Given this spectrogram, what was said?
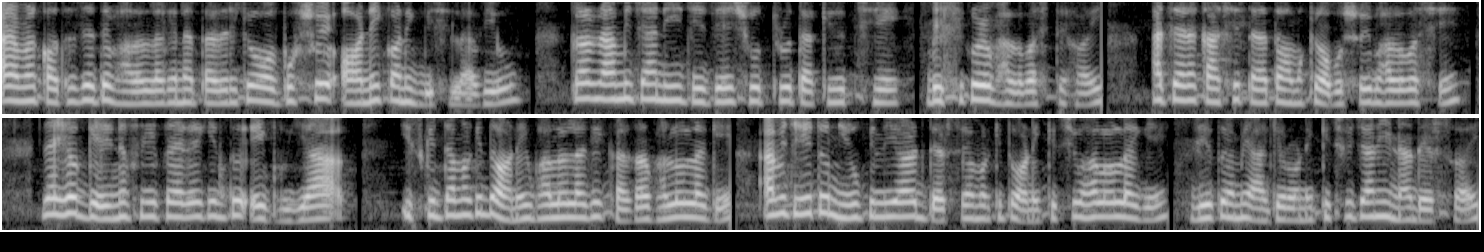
আর আমার কথা যাদের ভালো লাগে না তাদেরকে অবশ্যই অনেক অনেক বেশি লাভ ইউ কারণ আমি জানি যে যে শত্রু তাকে হচ্ছে বেশি করে ভালোবাসতে হয়। আর যারা কাছে, তারা তো আমাকে অবশ্যই ভালোবাসে। যাই হোক গেরিনা ফ্রি ফায়ারে কিন্তু এই ভুইয়া স্ক্রিনটা আমার কিন্তু অনেক ভালো লাগে, কার কার ভালো লাগে। আমি যেহেতু নিউ প্লেয়ার দেড়শো আমার কিন্তু অনেক কিছু ভালো লাগে। যেহেতু আমি আগের অনেক কিছু জানি না দেড়শোয়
